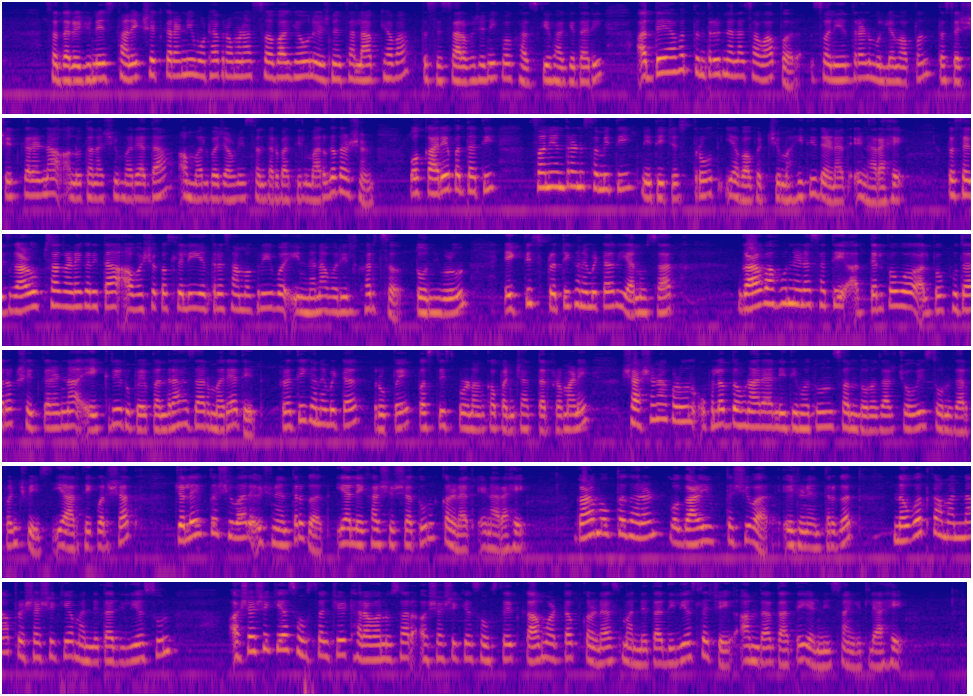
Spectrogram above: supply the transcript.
सदर योजनेत स्थानिक शेतकऱ्यांनी मोठ्या प्रमाणात सहभाग घेऊन योजनेचा लाभ घ्यावा तसेच सार्वजनिक व खासगी भागीदारी अद्ययावत तंत्रज्ञानाचा वापर संनियंत्रण मूल्यमापन तसेच शेतकऱ्यांना अनुदानाची मर्यादा अंमलबजावणी संदर्भातील मार्गदर्शन व कार्यपद्धती संनियंत्रण समिती निधीचे स्रोत याबाबतची माहिती देण्यात येणार आहे. तसेच गाळ उपसा करण्याकरिता आवश्यक असलेली यंत्रसामग्री व इंधनावरील खर्च दोन्ही मिळून एकतीस प्रति घनमीटर यानुसार गाळ वाहून नेण्यासाठी अत्यल्प व अल्पभूधारक शेतकऱ्यांना एकरी रुपये पंधरा हजार मर्यादेत प्रति घनमीटर रुपये पस्तीस पूर्णांक पंच्याहत्तर प्रमाणे शासनाकडून उपलब्ध होणाऱ्या निधीमधून सन दोन हजार चोवीस दोन हजार पंचवीस या आर्थिक वर्षात जलयुक्त शिवार योजनेअंतर्गत या लेखाशीर्षातून करण्यात येणार आहे. गाळमुक्त धरण व गाळयुक्त शिवार योजनेअंतर्गत नव्वद कामांना प्रशासकीय मान्यता दिली असून अशासकीय संस्थांचे ठरावानुसार अशासकीय संस्थेत काम वाटप करण्यास मान्यता दिली असल्याचे आमदार दाते यांनी सांगितले आहे.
